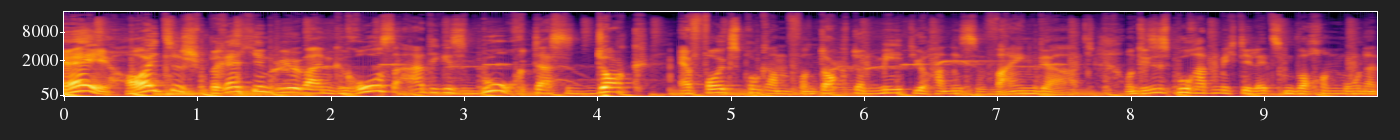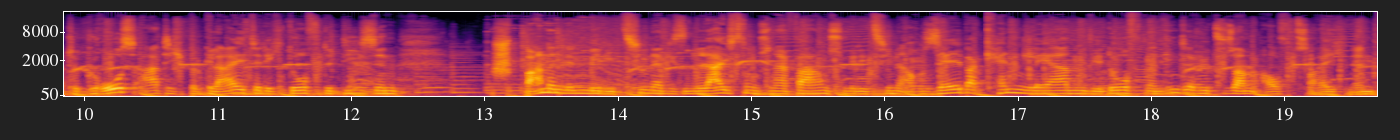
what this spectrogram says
Okay, heute sprechen wir über ein großartiges Buch, das Doc Erfolgsprogramm von Dr. Med Johannes Weingart. Und dieses Buch hat mich die letzten Wochen, Monate großartig begleitet. Ich durfte diesen spannenden Mediziner, diesen Leistungs- und Erfahrungsmediziner auch selber kennenlernen. Wir durften ein Interview zusammen aufzeichnen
